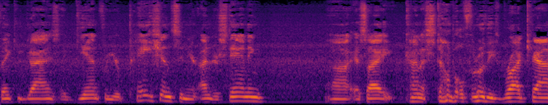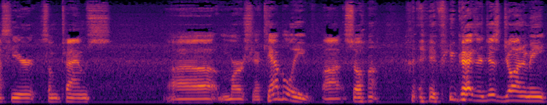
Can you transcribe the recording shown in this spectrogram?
thank you guys again for your patience and your understanding. Uh, as I kind of stumble through these broadcasts here, sometimes, uh, mercy, I can't believe. Uh, so if you guys are just joining me,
